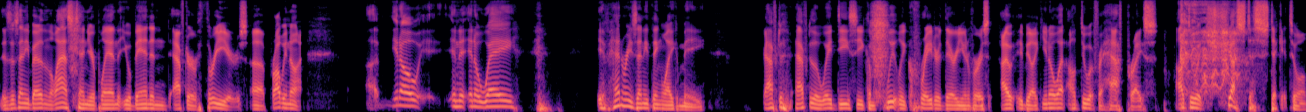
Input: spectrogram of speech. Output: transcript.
is this any better than the last 10 year plan that you abandoned after three years? Uh, probably not. Uh, you know, in, in a way, if Henry's anything like me, after after the way DC completely cratered their universe, I would be like, you know what? I'll do it for half price. I'll do it just to stick it to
